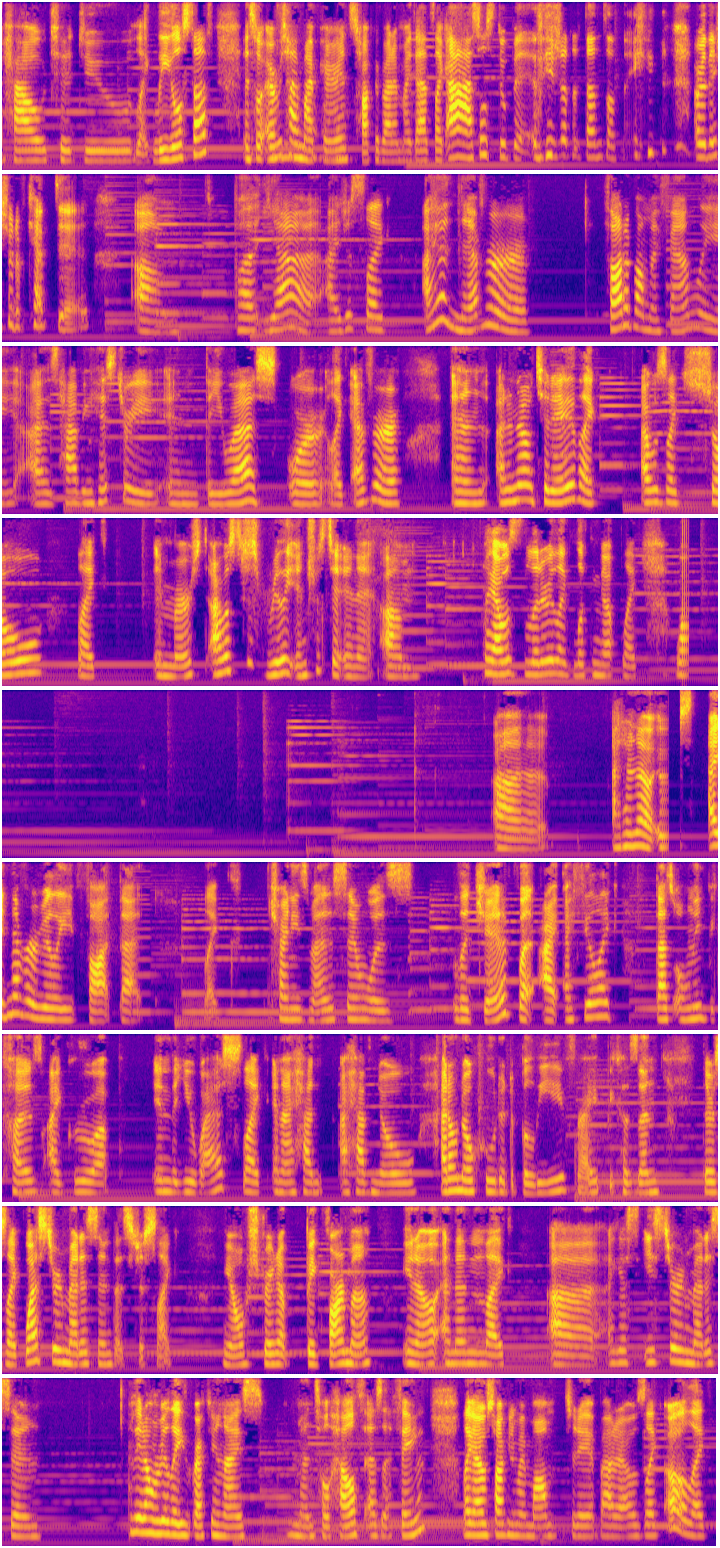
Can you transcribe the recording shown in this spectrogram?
how to do like legal stuff. And so every time my parents talk about it my dad's like ah so stupid. They should have done something or they should have kept it. Um but yeah i just like i had never thought about my family as having history in the US or like ever. And I don't know today like I was like so like immersed. I was just really interested in it. Um like I was literally like looking up like what uh I don't know. It was I'd never really thought that like Chinese medicine was legit but I I feel like that's only because I grew up in the US like and I had I have no I don't know who to believe right? Because then there's like western medicine that's just like you know straight up big pharma you know? And then like uh I guess eastern medicine they don't really recognize mental health as a thing. Like I was talking to my mom today about it. I was like oh like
